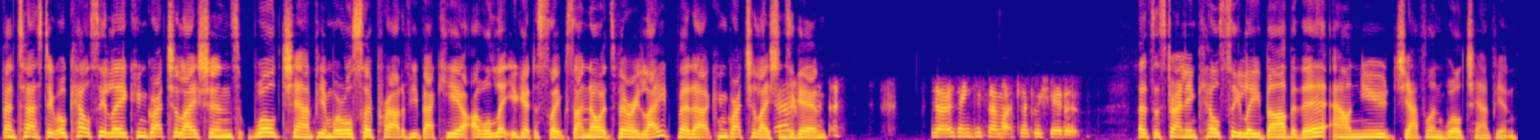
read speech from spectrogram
Fantastic. Well, Kelsey Lee, congratulations, world champion. We're all so proud of you back here. I will let you get to sleep because I know it's very late, but uh, congratulations again. no, thank you so much. I appreciate it. That's Australian Kelsey Lee Barber there, our new javelin world champion.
